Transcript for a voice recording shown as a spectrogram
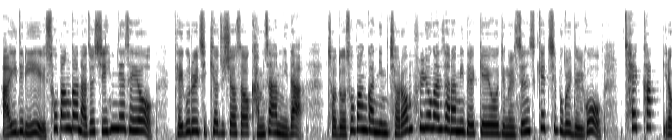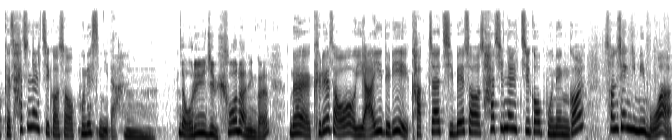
아이들이 소방관 아저씨 힘내세요. 대구를 지켜주셔서 감사합니다. 저도 소방관님처럼 훌륭한 사람이 될게요 등을 쓴 스케치북을 들고 찰칵 이렇게 사진을 찍어서 보냈습니다. 음. 근데 어린이집 휴원 아닌가요? 네, 그래서 이 아이들이 각자 집에서 사진을 찍어 보낸 걸 선생님이 모아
